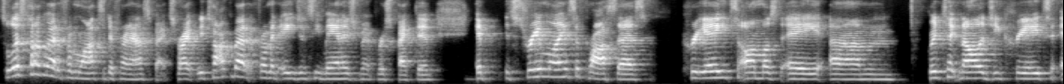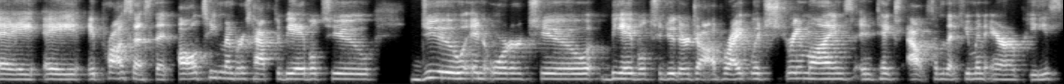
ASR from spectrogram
so let's talk about it from lots of different aspects, right? We talk about it from an agency management perspective. It, it streamlines the process, creates almost a, um, grid technology creates a, a, a process that all team members have to be able to do in order to be able to do their job, right? Which streamlines and takes out some of that human error piece.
